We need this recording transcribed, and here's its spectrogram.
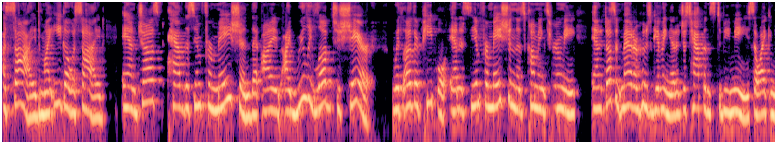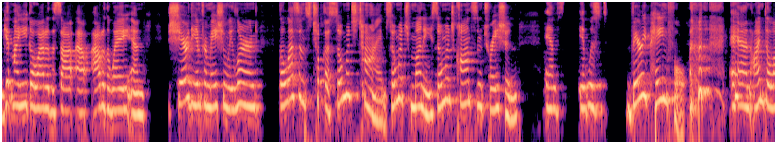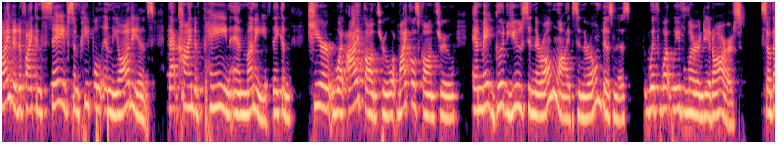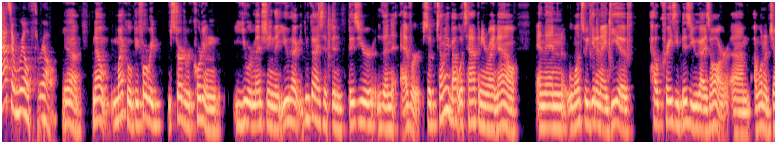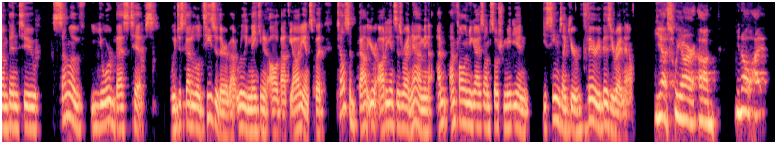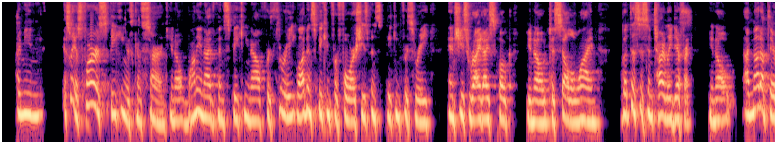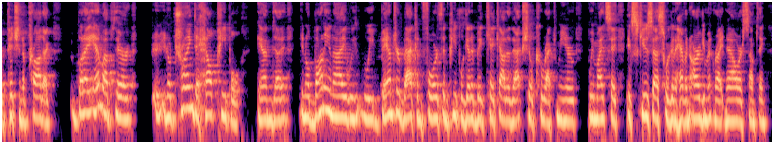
aside, my ego aside, and just have this information that I, I really love to share with other people. And it's the information that's coming through me. And it doesn't matter who's giving it. It just happens to be me. So I can get my ego out of the out, out of the way and share the information we learned. The lessons took us so much time, so much money, so much concentration. And it was very painful. and I'm delighted if I can save some people in the audience that kind of pain and money, if they can hear what I've gone through, what Michael's gone through, and make good use in their own lives, in their own business with what we've learned in ours. So that's a real thrill. Yeah. Now, Michael, before we started recording, you were mentioning that you have you guys have been busier than ever. So tell me about what's happening right now and then once we get an idea of how crazy busy you guys are, um, I want to jump into some of your best tips. We just got a little teaser there about really making it all about the audience. But tell us about your audiences right now. I mean, I'm, I'm following you guys on social media, and it seems like you're very busy right now. Yes, we are. Um, you know, I, I mean, as, as far as speaking is concerned, you know, Bonnie and I've been speaking now for three. Well, I've been speaking for four. She's been speaking for three. And she's right. I spoke, you know, to sell the wine, but this is entirely different. You know, I'm not up there pitching a product, but I am up there, you know, trying to help people. And, uh, you know, Bonnie and I, we, we banter back and forth and people get a big kick out of that. She'll correct me or we might say, excuse us, we're going to have an argument right now or something.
